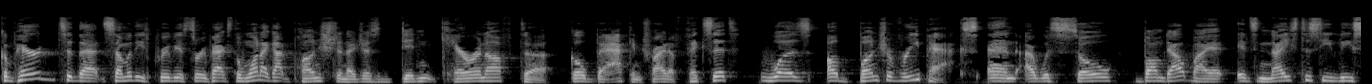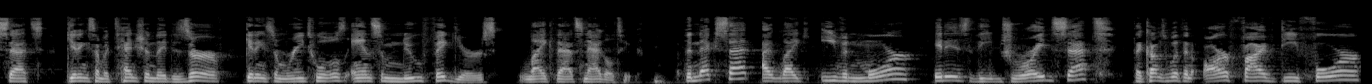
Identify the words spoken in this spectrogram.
compared to that, some of these previous three packs, the one I got punched and I just didn't care enough to go back and try to fix it was a bunch of repacks. And I was so bummed out by it. It's nice to see these sets getting some attention they deserve, getting some retools and some new figures like that Snaggletooth. The next set I like even more. It is the droid set that comes with an R5D4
